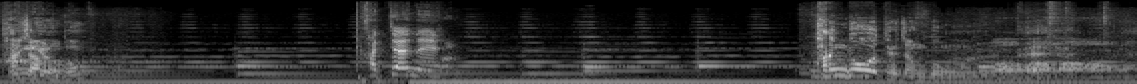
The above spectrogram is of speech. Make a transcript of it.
판교동. 가짜네. 판교 대장동. 어, 네. 어, 어, 어.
